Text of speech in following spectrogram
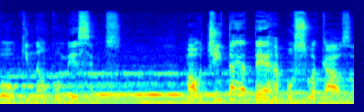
ou que não comêssemos. Maldita é a terra por sua causa.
